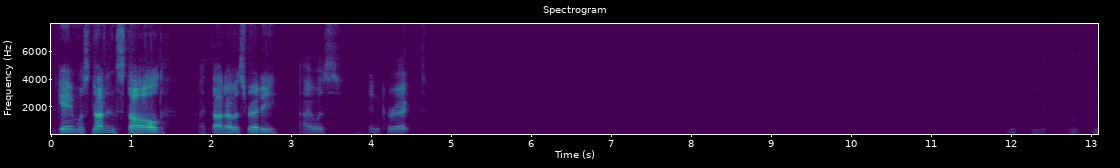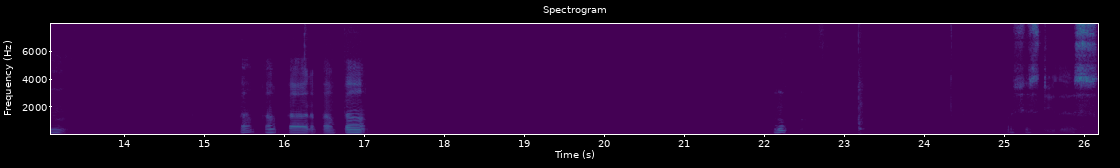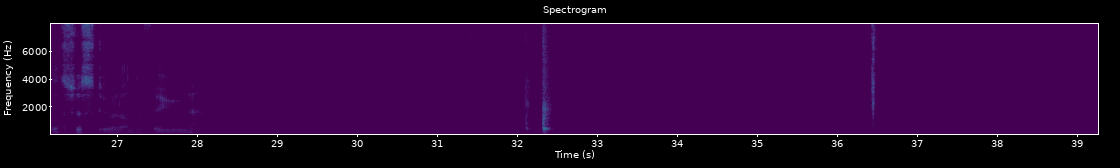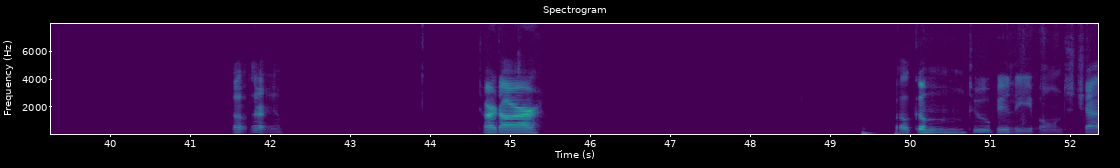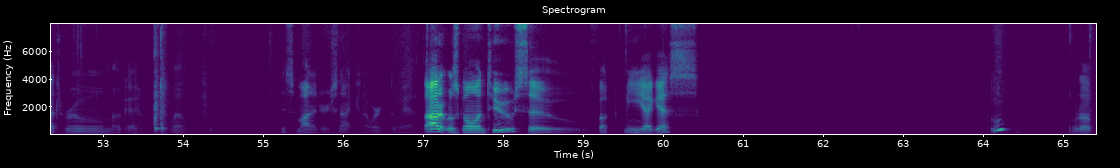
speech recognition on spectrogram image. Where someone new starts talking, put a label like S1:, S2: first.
S1: The game was not installed. I thought I was ready. I was incorrect. Bum, bum. Mm. mm, mm, mm. Let's just do this. Let's just do it on the phone. Oh, there I am. Tardar. Welcome to Billy Bones chat room. Okay, well, this monitor's not going to work the way I thought it was going to, so fuck me, I guess. Oop. Hold up.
